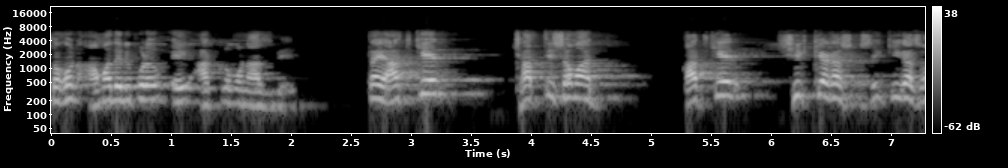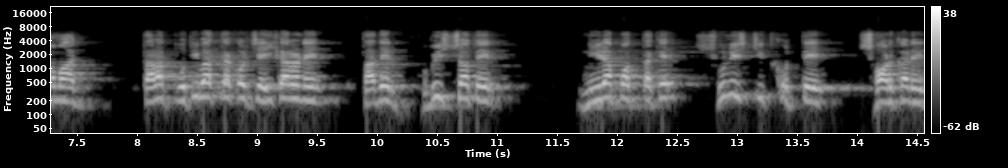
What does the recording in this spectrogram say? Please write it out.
তখন আমাদের উপরেও এই আক্রমণ আসবে। তাই আজকের ছাত্রী সমাজ, আজকের শিক্ষিকা শিক্ষিকা সমাজ, তারা প্রতিবাদটা করছে এই কারণে তাদের ভবিষ্যতের নিরাপত্তাকে সুনিশ্চিত করতে সরকারের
